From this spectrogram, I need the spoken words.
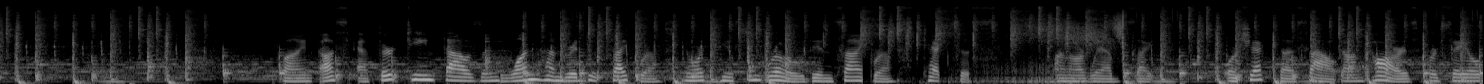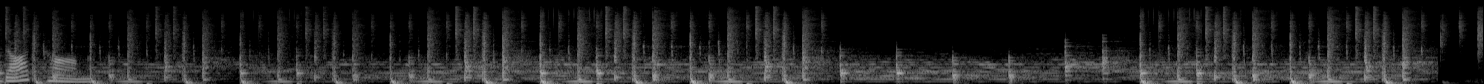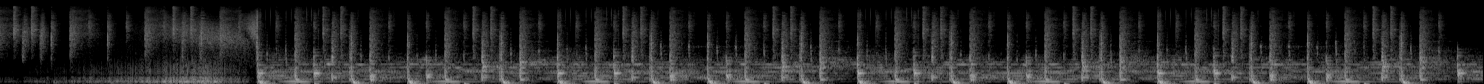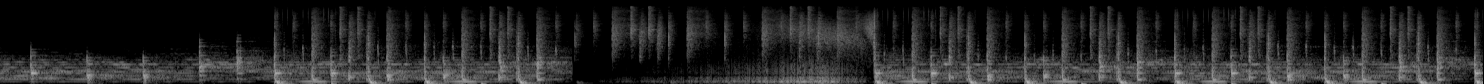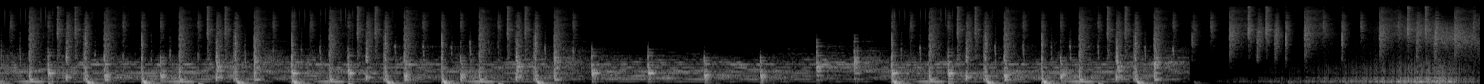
Find us at 13100 Cypress North Houston Road in Cypress, Texas on our website or check us out on carsforsale.com.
